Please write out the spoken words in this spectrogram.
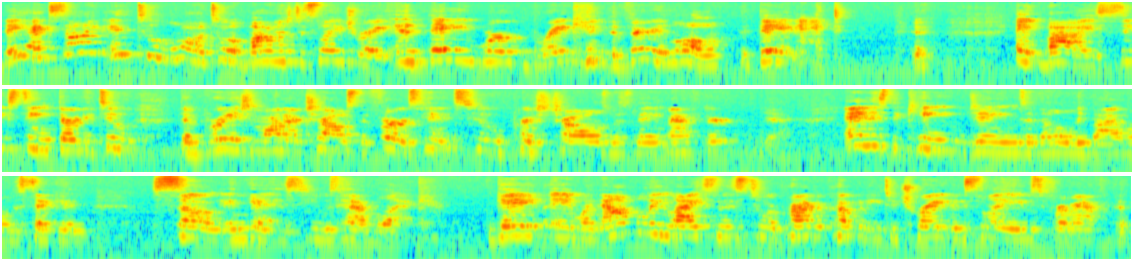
they had signed into law to abolish the slave trade and they were breaking the very law that they enacted. and by 1632, the British monarch Charles I, hence who Prince Charles was named after. Yeah. And it's the King James of the Holy Bible, the second sung, and yes, he was half black. Gave a monopoly license to a private company to trade in slaves from Africa.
